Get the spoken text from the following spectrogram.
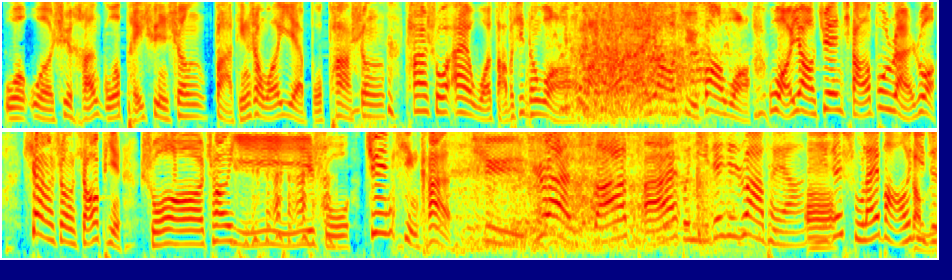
我我是韩国培训生，法庭上我也不怕生。他说爱我咋不心疼我，反而还要举报我。我要坚强不软弱，相声小品说唱艺术，君请看曲苑杂谈。不，你这是 rap 呀，啊你这数来宝，你这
